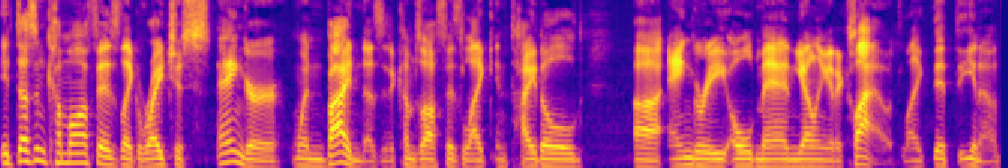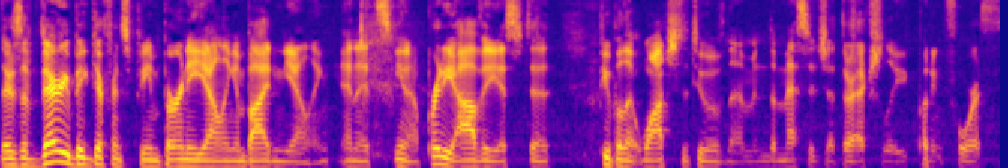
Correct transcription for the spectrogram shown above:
it doesn't come off as like righteous anger when Biden does it. It comes off as like entitled, uh, angry old man yelling at a cloud. Like that, you know, there's a very big difference between Bernie yelling and Biden yelling, and it's you know pretty obvious to people that watch the two of them and the message that they're actually putting forth.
